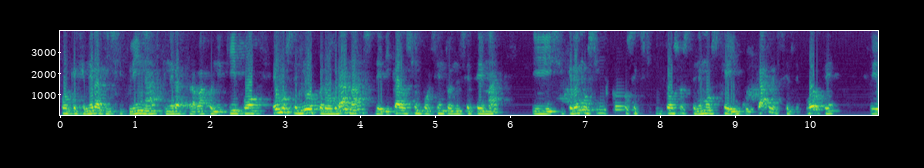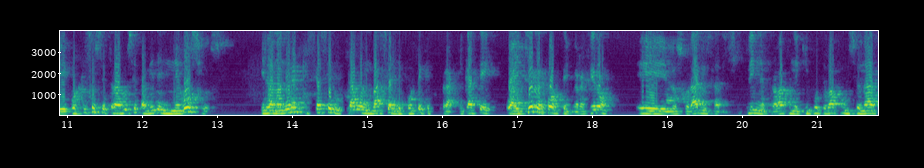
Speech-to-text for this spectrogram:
porque generas disciplina, generas trabajo en equipo. Hemos tenido programas dedicados 100% en ese tema y si queremos hijos exitosos tenemos que inculcarles el deporte, eh, porque eso se traduce también en negocios. Y la manera en que se hace educado en base al deporte que practicaste, cualquier deporte, me refiero eh, los horarios, la disciplina, el trabajo en equipo te va a funcionar.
